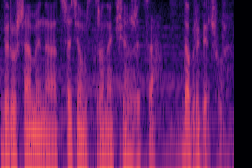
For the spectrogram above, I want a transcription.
Wyruszamy na trzecią stronę Księżyca. Dobry wieczór.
